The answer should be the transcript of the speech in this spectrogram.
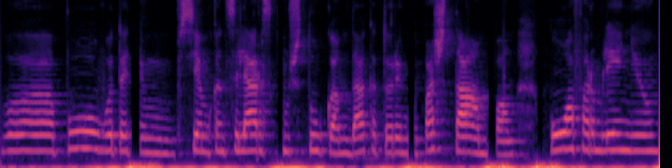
по, по вот этим всем канцелярским штукам, да, которыми по штампам, по оформлению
